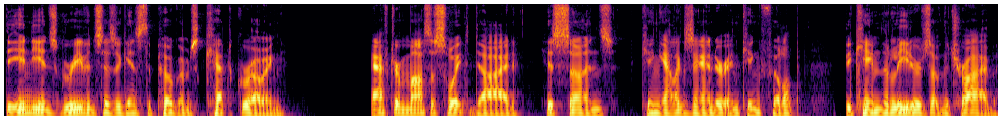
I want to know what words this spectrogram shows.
the Indians' grievances against the Pilgrims kept growing. After Massasoit died, his sons, King Alexander and King Philip, became the leaders of the tribe.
